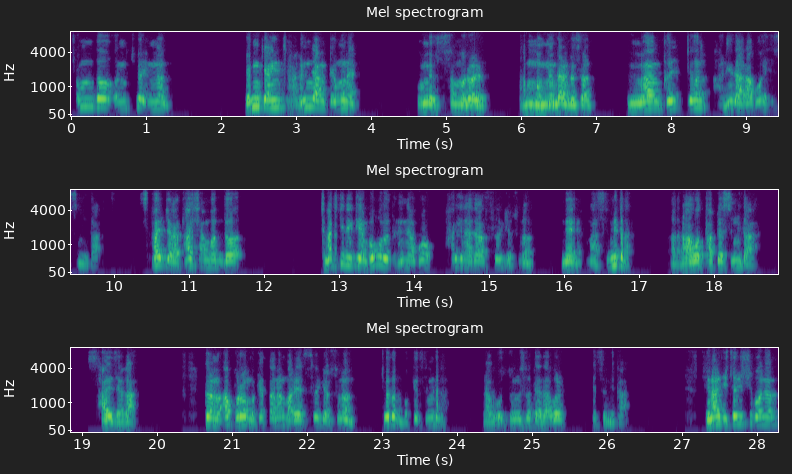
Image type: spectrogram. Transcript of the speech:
좀 더 얹혀 있는 굉장히 작은 양 때문에 국내 수산물을 안 먹는다는 것은 분명한 결정은 아니다라고 했습니다. 사회자가 다시 한 번 더 자신 있게 먹어도 되느냐고 확인하자 서 교수는 네 맞습니다 라고 답했습니다. 사회자가 그럼 앞으로 먹겠다는 말에 서 교수는 저도 먹겠습니다 라고 웃으면서 대답을 했습니다. 지난 2015년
